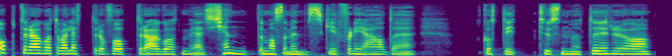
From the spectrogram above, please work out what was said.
oppdrag, og at det var lettere å få oppdrag, og at jeg kjente masse mennesker fordi jeg hadde gått i tusen møter. og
